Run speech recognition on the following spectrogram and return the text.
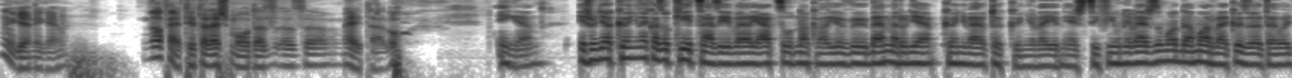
Igen, igen. A feltételes mód az, az a helytálló. Igen. És ugye a könyvek azok 200 évvel játszódnak a jövőben, mert ugye könyvvel tök könnyű leírni egy sci-fi univerzumot, de a Marvel közölte, hogy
